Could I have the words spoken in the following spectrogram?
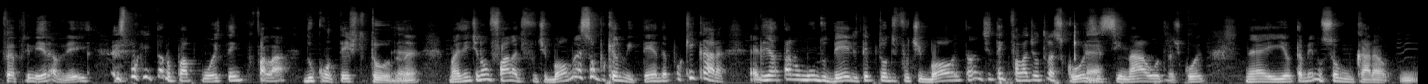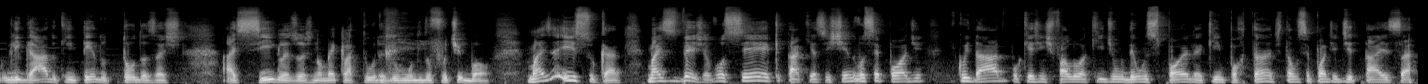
Foi a primeira vez. Isso porque a gente tá no papo com hoje, tem que falar do contexto todo, é. né? Mas a gente não fala de futebol, não é só porque eu não entendo, é porque, cara, ele já tá no mundo dele o tempo todo de futebol, então a gente tem que falar de outras coisas, é. ensinar outras coisas, né? E eu também não sou um cara ligado que entendo todas as, as siglas, as nomenclaturas do mundo do futebol. Mas é isso, cara. Mas veja, você que está aqui assistindo, você pode cuidado, porque a gente falou aqui de um deu um spoiler aqui importante, então você pode editar essa,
